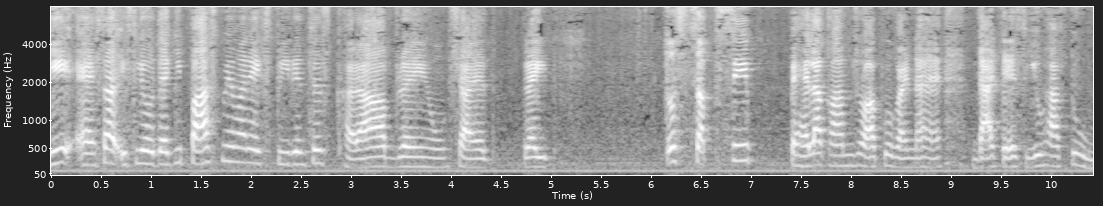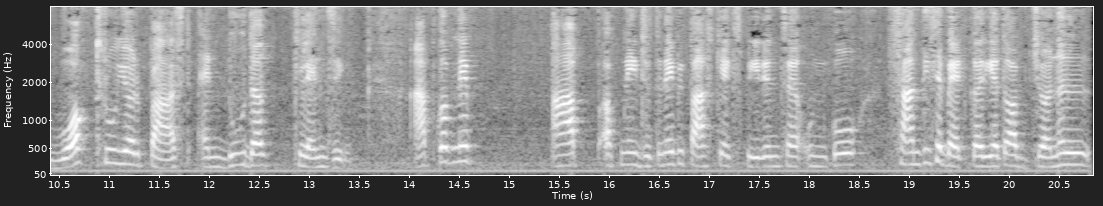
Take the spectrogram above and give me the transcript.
ये ऐसा इसलिए होता है कि पास्ट में हमारे एक्सपीरियंसेस खराब रहे हों शायद राइट तो सबसे पहला काम जो आपको करना है that is you have to walk through your past and do the cleansing आपको अपने, आप अपने जितने भी पास्ट के एक्सपीरियंस है, उनको शांति से बैठकर या तो आप जर्नल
